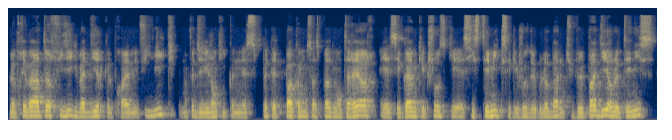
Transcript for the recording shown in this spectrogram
Le préparateur physique va dire que le problème est physique. En fait, j'ai des gens qui connaissent peut-être pas comment ça se passe de l'intérieur, et c'est quand même quelque chose qui est systémique, c'est quelque chose de global. Tu peux pas dire le tennis,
